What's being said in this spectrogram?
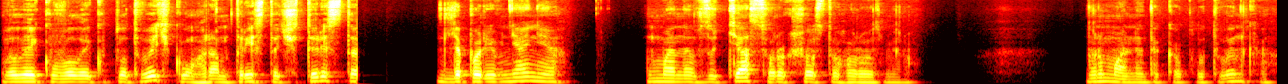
велику-велику плотвичку, грам 300-400. Для порівняння у мене взуття 46-го розміру. Нормальна така плотвинка.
